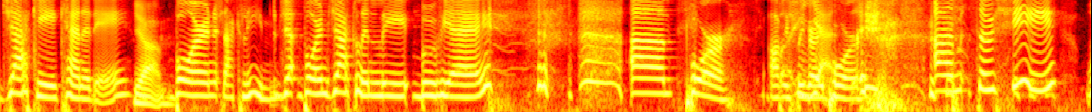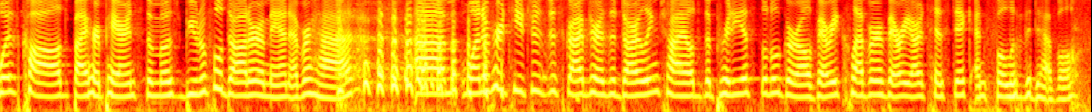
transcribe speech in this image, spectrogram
Jackie Kennedy. Yeah. Born Jacqueline. Ja- born Jacqueline Lee Bouvier. um, poor. Obviously very yes. poor. um, so she was called by her parents the most beautiful daughter a man ever had. um, one of her teachers described her as a darling child, the prettiest little girl, very clever, very artistic, and full of the devil.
